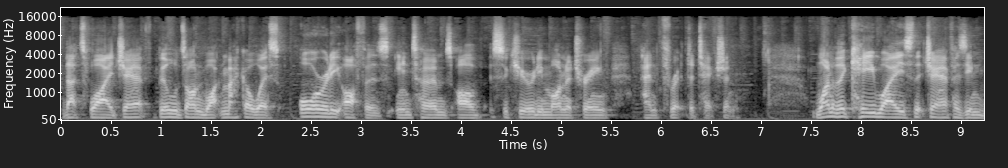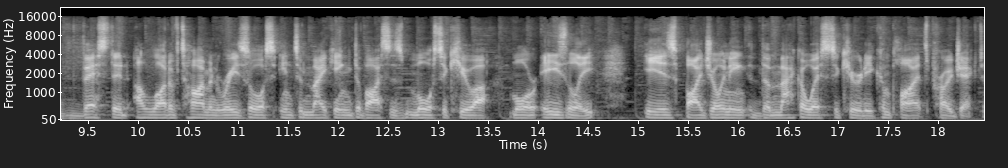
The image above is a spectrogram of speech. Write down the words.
That's why Jamf builds on what macOS already offers in terms of security monitoring and threat detection. One of the key ways that Jamf has invested a lot of time and resource into making devices more secure more easily is by joining the macOS Security Compliance Project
